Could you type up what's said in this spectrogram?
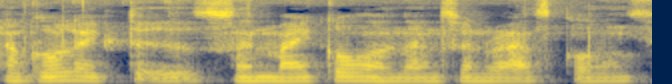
I'll go like this, send Michael and then send Rascals.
